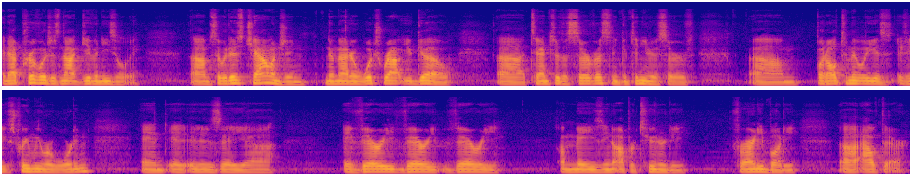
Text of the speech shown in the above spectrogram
and that privilege is not given easily. Um, so it is challenging, no matter which route you go, uh, to enter the service and continue to serve. Um, but ultimately, is is extremely rewarding, and it, is a uh, a very, very, very amazing opportunity for anybody uh, out there.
